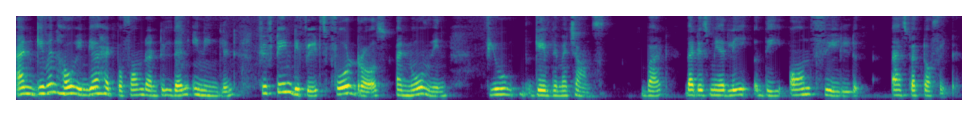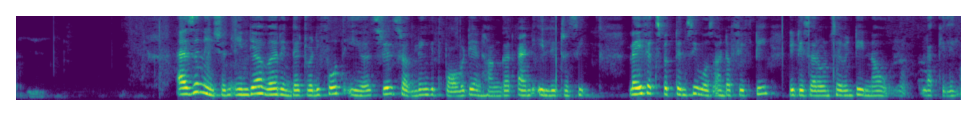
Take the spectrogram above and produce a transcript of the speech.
And given how India had performed until then in England 15 defeats, 4 draws, and no win few gave them a chance. But that is merely the on field aspect of it. As a nation, India were in their 24th year still struggling with poverty and hunger and illiteracy. Life expectancy was under 50, it is around 70 now, luckily.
